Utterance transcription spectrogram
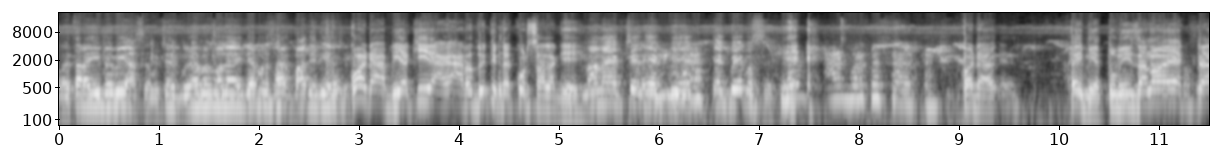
ওই তারা এইভাবেই আছে বুঝছেন? বুড়া মানে এটা মানে বাদে দিয়েছে কয়টা? বিয়া কি আরও দুই তিনটা করছা লাগে না না এক ছেলে এক বিয়ে এক- বিয়ে করছে। কয়টা? এই মিয়া তুমি জানো একটা?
